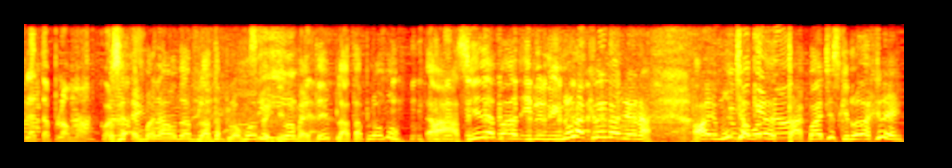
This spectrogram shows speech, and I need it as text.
Plata plomo. O sea, en buena onda, plata plomo, Sí, efectivamente, claro. plata plomo. Así de fácil. Y, y no la creen, Adriana. Hay mucha ¿Cómo que bola de no? tacuaches que no la cree.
